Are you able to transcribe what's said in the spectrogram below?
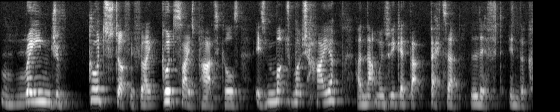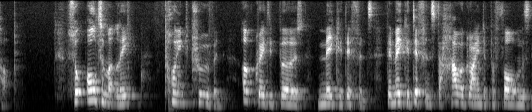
range of good stuff, if you like, good sized particles, is much, much higher, and that means we get that better lift in the cup. So ultimately, point proven. Upgraded burrs make a difference. They make a difference to how a grinder performs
